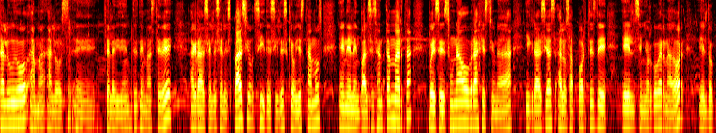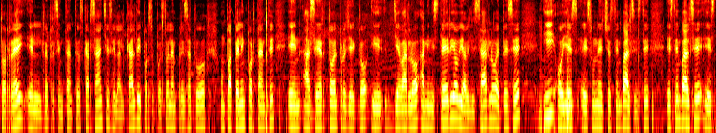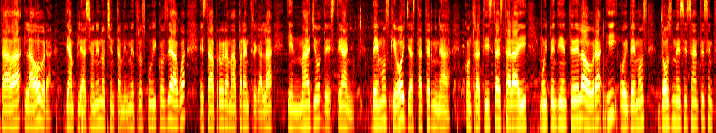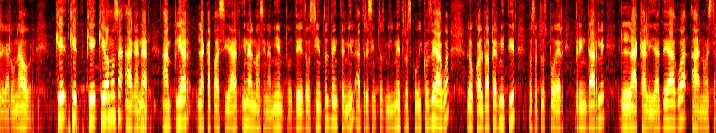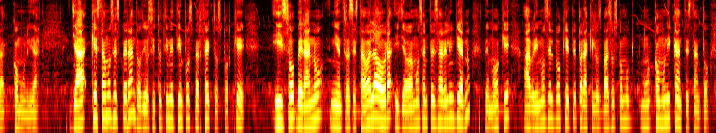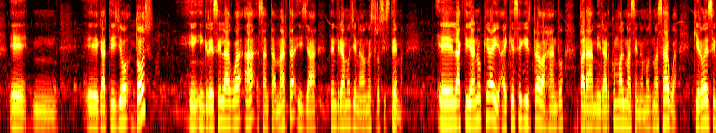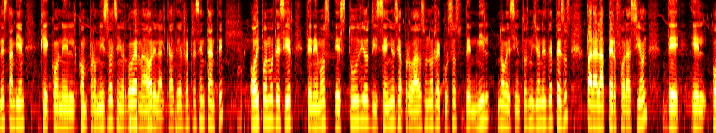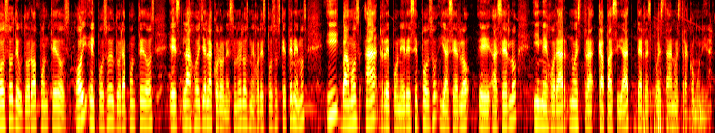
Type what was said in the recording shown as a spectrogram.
saludo a, los eh, televidentes de Más TV, agradecerles el espacio, sí, decirles que hoy estamos en el embalse Santa Marta, pues es una obra gestionada y gracias a los aportes del el señor gobernador, el doctor Rey, el representante Oscar Sánchez, el alcalde y por supuesto la empresa tuvo un papel importante en hacer todo el proyecto y llevarlo a ministerio, viabilizarlo, EPC y hoy es, es un hecho este embalse. Este, este embalse estaba la obra de ampliación en 80 mil metros cúbicos de agua, estaba programada para entregarla en mayo de este año. Vemos que hoy ya está terminada. Contratista estará ahí muy pendiente de la obra y hoy vemos dos meses antes entregar una obra. ¿Qué, qué, vamos a, ganar? ampliar la capacidad en almacenamiento de 220 mil a 300 mil metros cúbicos de agua, lo cual va a permitir nosotros poder brindarle la calidad de agua a nuestra comunidad. Ya, ¿qué estamos esperando? Diosito tiene tiempos perfectos. ¿Por qué? hizo verano mientras estaba la obra y ya vamos a empezar el invierno, de modo que abrimos el boquete para que los vasos comunicantes, tanto eh, mm, eh, Gatillo 2, ingrese el agua a Santa Marta y ya tendríamos llenado nuestro sistema. Eh, la actividad no queda ahí, hay que seguir trabajando para mirar cómo almacenamos más agua. Quiero decirles también que con el compromiso del señor gobernador, el alcalde y el representante, hoy podemos decir tenemos estudios, diseños y aprobados unos recursos de 1.900 millones de pesos para la perforación del el pozo de Eudoro Aponte 2. Hoy el pozo de Eudoro Aponte 2 es la joya de la corona, es uno de los mejores pozos que tenemos y vamos a reponer ese pozo y hacerlo, eh, hacerlo y mejorar nuestra capacidad de respuesta a nuestra comunidad.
